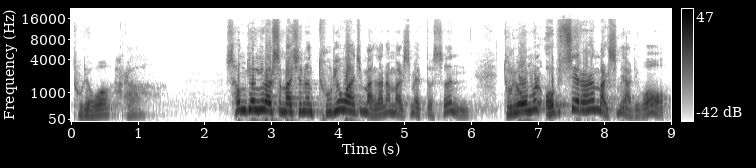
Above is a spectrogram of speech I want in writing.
두려워하라. 성경이 말씀하시는 두려워하지 말라는 말씀의 뜻은 두려움을 없애라는 말씀이 아니고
